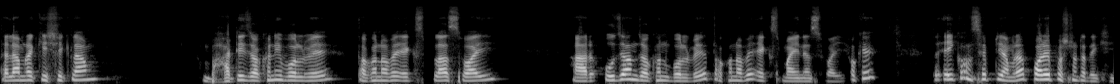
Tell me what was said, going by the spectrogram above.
তাহলে আমরা কি শিখলাম? ভাটি যখনই বলবে, তখন হবে এক্স প্লাস ওয়াই আর উজান যখন বলবে, তখন হবে এক্স মাইনাস ওয়াই ওকে তো এই কনসেপ্টটি আমরা পরের প্রশ্নটা দেখি।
